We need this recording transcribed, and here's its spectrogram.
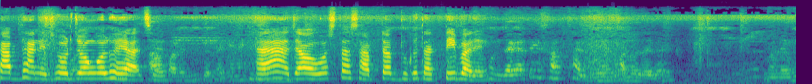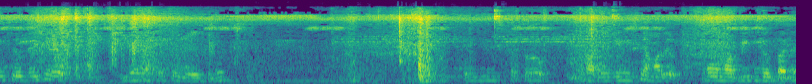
সাবধানে ঝোড় জঙ্গল হয়ে আছে। হ্যাঁ যা অবস্থা সাপ টাপ ঢুকে থাকতেই পারে মানে করে।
